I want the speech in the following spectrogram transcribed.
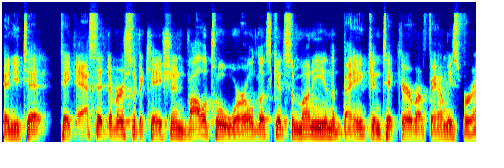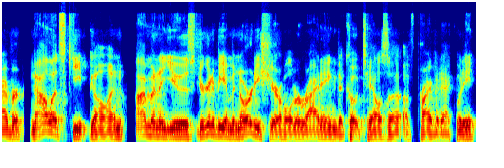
and you t- take asset diversification, volatile world. Let's get some money in the bank and take care of our families forever. Now let's keep going. I'm going to use, you're going to be a minority shareholder riding the coattails of, of private equity.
